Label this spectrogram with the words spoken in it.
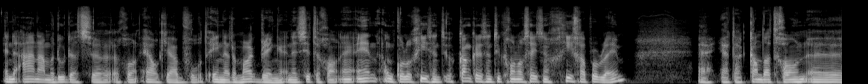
en de aanname doet dat ze gewoon elk jaar bijvoorbeeld één naar de markt brengen. en er zitten gewoon. En, en oncologie is natuurlijk, kanker is natuurlijk gewoon nog steeds een gigaprobleem. Uh, ja, dan kan dat gewoon uh,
